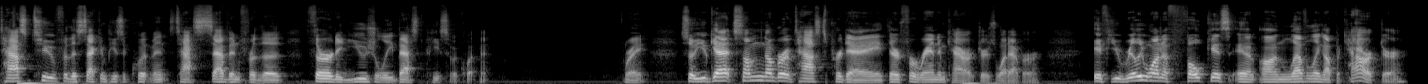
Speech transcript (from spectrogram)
Task two for the second piece of equipment. Task seven for the third and usually best piece of equipment. Right. So you get some number of tasks per day. They're for random characters, whatever. If you really want to focus in, on leveling up a character,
